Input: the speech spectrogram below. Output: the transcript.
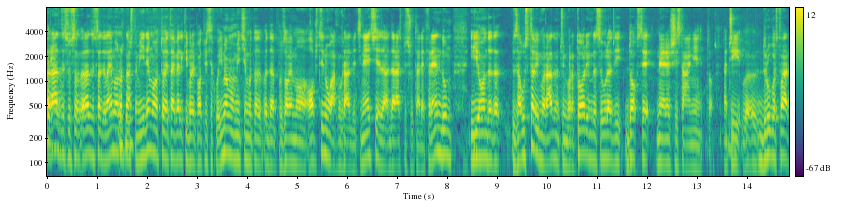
razne su, razne su sad dileme. Ono na što mi idemo, to je taj veliki broj potpisa koji imamo. Mi ćemo to da pozovemo opštinu, ako grad već neće, da, da raspišu taj referendum i onda da zaustavimo rad, znači moratorijum da se uradi dok se ne reši stanje to. Znači, drugo stvar,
